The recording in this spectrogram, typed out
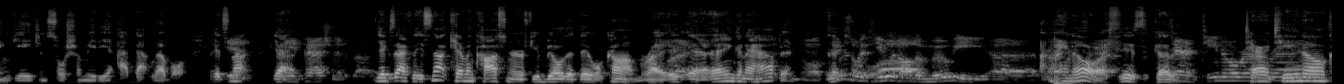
engage in social media at that level. It's not- Again, yeah. Being passionate about it. Exactly. It's not Kevin Costner. If you build it, they will come, right? It, Right. it ain't going to happen. Well, it What takes is a with you with all the movie? Uh, I know. references? It's, it's good. Tarantino, Tarantino, reference,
